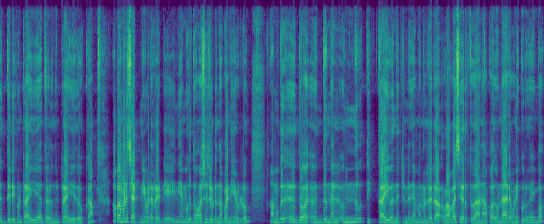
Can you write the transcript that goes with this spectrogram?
ഇതുവരെയും ട്രൈ ചെയ്യാത്തവരൊന്ന് ട്രൈ ചെയ്ത് നോക്കാം. അപ്പോൾ നമ്മുടെ ചട്നി ഇവിടെ റെഡിയായി ഇനി നമുക്ക് ദോശ ചുടുന്ന പണിയേ ഉള്ളൂ. നമുക്ക് ദോ- ഇത് നല്ല ഒന്ന് തിക്കായി വന്നിട്ടുണ്ട്. ഞാൻ പറഞ്ഞല്ലോ റവ ചേർത്തതാണ്. അപ്പോൾ അതുകൊണ്ട് അരമണിക്കൂർ കഴിയുമ്പോൾ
